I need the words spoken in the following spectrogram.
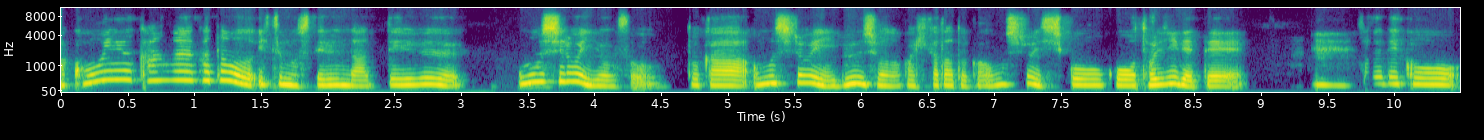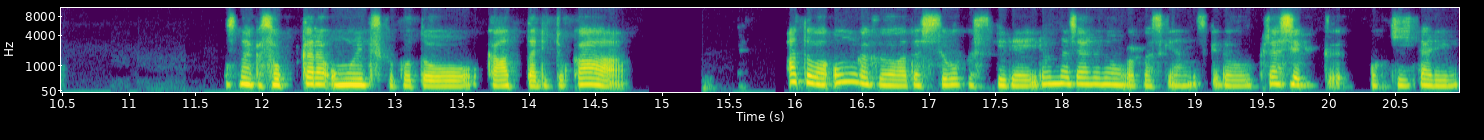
あ、こういう考え方をいつもしてるんだっていう面白い要素とか、面白い文章の書き方とか、面白い思考をこう取り入れて、うん。それでこう、なんかそこから思いつくことがあったりとか、あとは音楽が私すごく好きで、いろんなジャンルの音楽が好きなんですけど、クラシックを聴いたり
